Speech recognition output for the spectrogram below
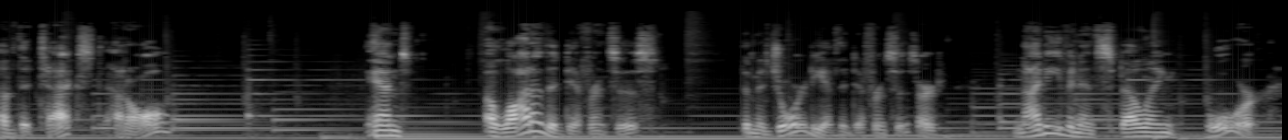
of the text at all? And a lot of the differences, the majority of the differences, are not even in spelling or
